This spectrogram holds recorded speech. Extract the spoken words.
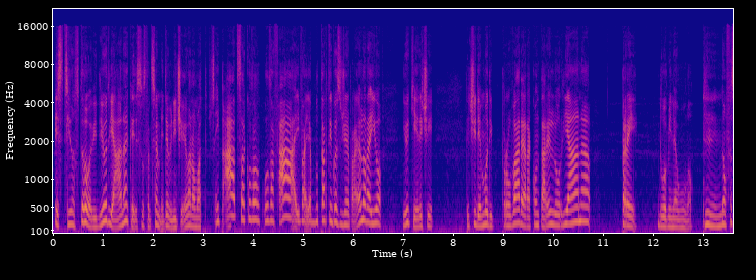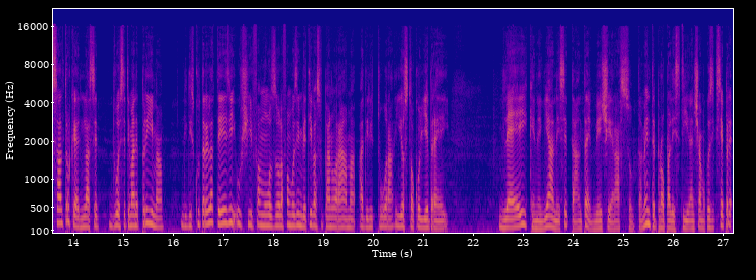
estimatori di Oriana che sostanzialmente mi dicevano ma tu sei pazza, cosa, cosa fai? Vai a buttarti in questo genere. Allora io, io e Chierici decidemmo di provare a raccontare l'Oriana pre-2001. Non fosse altro che se- due settimane prima di discutere la tesi uscì famoso, la famosa invettiva su Panorama addirittura, io sto con gli ebrei lei che negli anni 70 invece era assolutamente pro-Palestina, diciamo così, sempre,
